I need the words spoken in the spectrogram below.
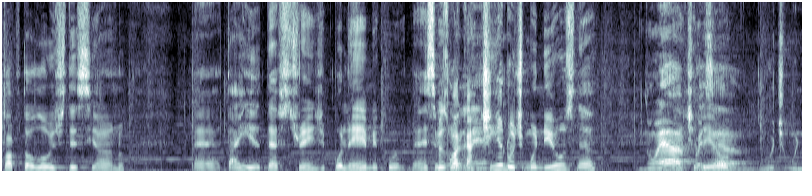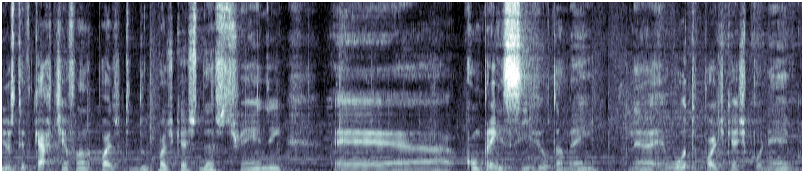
top downloads desse ano. É, tá aí, Death Strand, polêmico. Né? Recebemos uma cartinha no último news, né? Não é? Pois leu. é. No último news teve cartinha falando do podcast Death Stranding. É, compreensível também. Né? É outro podcast polêmico,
